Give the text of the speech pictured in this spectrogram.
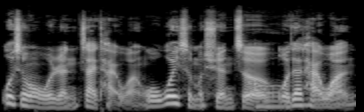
为什么我人在台湾？我为什么选择哦我在台湾？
